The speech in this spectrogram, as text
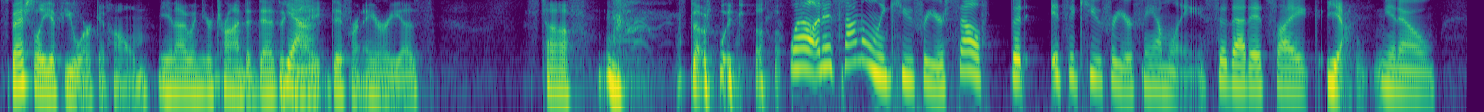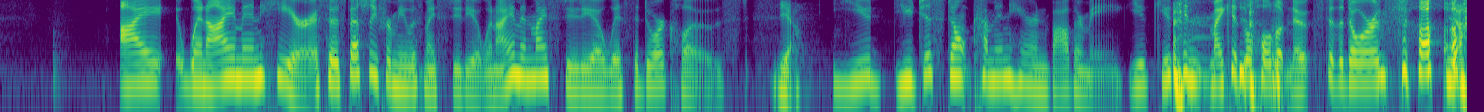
especially if you work at home, you know, and you're trying to designate different areas. It's tough. it's totally tough. Well, and it's not only cue for yourself, but it's a cue for your family so that it's like, Yeah. you know, I when I am in here, so especially for me with my studio, when I am in my studio with the door closed, Yeah. You you just don't come in here and bother me. You you can my kids will hold up notes to the door and stuff. Yeah.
